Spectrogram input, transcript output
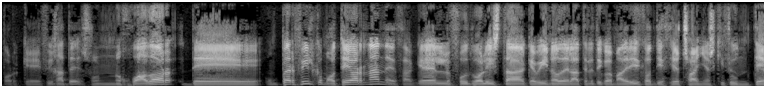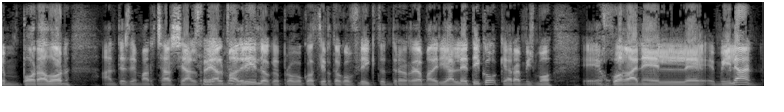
Porque fíjate, es un jugador de un perfil como Teo Hernández, aquel futbolista que vino del Atlético de Madrid con 18 años, que hizo un temporadón antes de marcharse al Real. Madrid, lo que provocó cierto conflicto entre Real Madrid y Atlético, que ahora mismo eh, juega en el eh, Milán.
